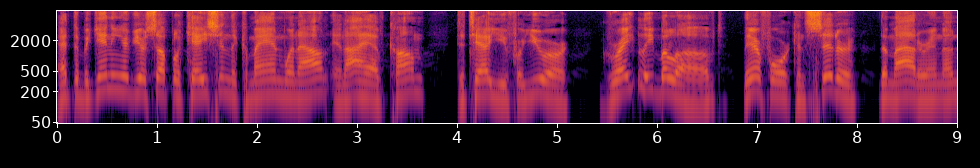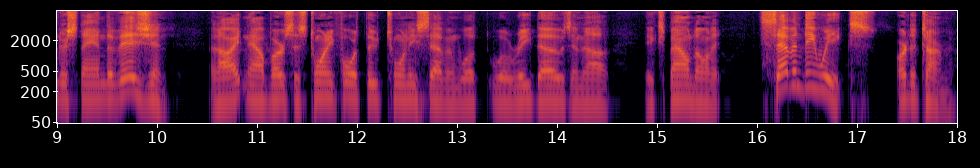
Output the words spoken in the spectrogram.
At the beginning of your supplication, the command went out, and I have come to tell you, for you are greatly beloved. Therefore, consider the matter and understand the vision. And all right, now verses 24 through 27, we'll, we'll read those and I'll expound on it. 70 weeks are determined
